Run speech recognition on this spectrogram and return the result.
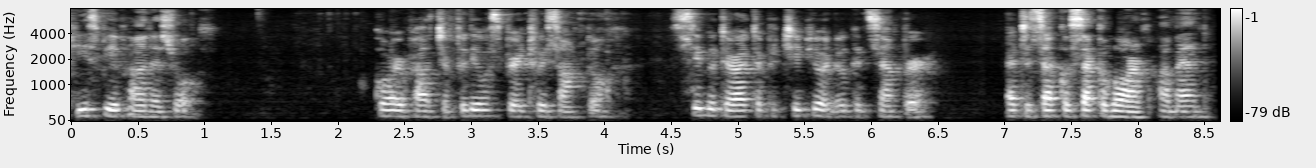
Peace be upon Israel. Gloria Patri Filio Spiritui Sancto, in principio et nunc semper, et in secula seculorum. Amen.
